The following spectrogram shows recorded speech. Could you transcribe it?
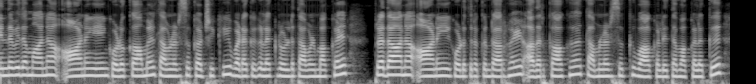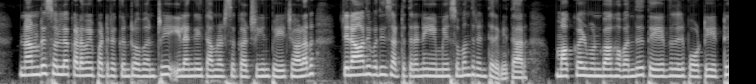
எந்தவிதமான ஆணையையும் கொடுக்காமல் தமிழரசுக் கட்சிக்கு வடக்கு கிழக்கில் உள்ள தமிழ் மக்கள் பிரதான ஆணையை கொடுத்திருக்கின்றார்கள். அதற்காக தமிழரசுக்கு வாக்களித்த மக்களுக்கு நன்றி சொல்ல கடமைப்பட்டிருக்கின்றோம் என்று இலங்கை தமிழரசுக் கட்சியின் பேச்சாளர் ஜனாதிபதி சட்டத்திரணி எம் ஏ சுமந்திரன் தெரிவித்தார். மக்கள் முன்பாக வந்து தேர்தலில் போட்டியிட்டு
